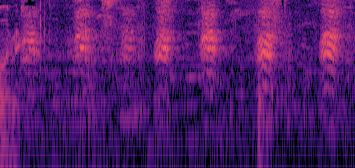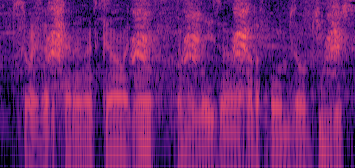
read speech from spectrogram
Iris. That's, sorry about the shadow, that's garlic there. And then these are other forms of gingers.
